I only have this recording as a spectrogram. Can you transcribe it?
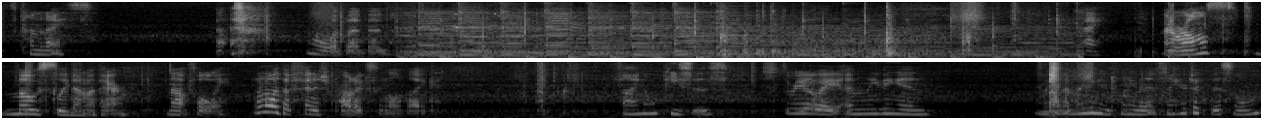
It's kind of nice. That, I don't know what that did. Hi. Alright, we're almost mostly done with hair. Not fully. I don't know what the finished product's gonna look like. Final pieces. It's 308. I'm leaving in. Oh my god, I'm leaving in 20 minutes. My hair took this long.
